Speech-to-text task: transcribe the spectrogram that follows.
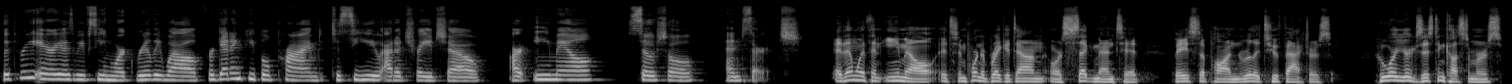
The three areas we've seen work really well for getting people primed to see you at a trade show are email, social, and search. And then with an email, it's important to break it down or segment it based upon really two factors. Who are your existing customers?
